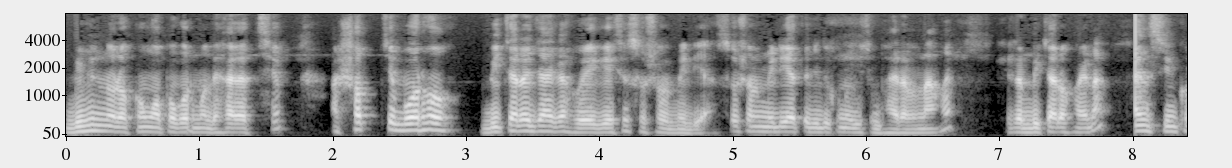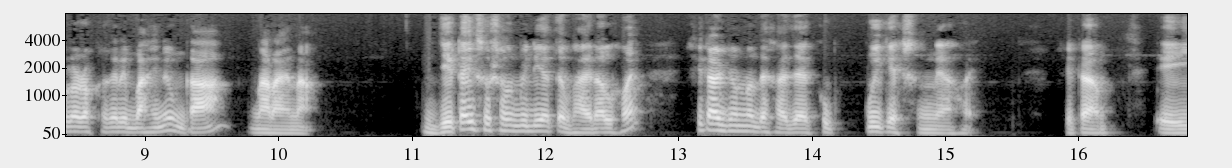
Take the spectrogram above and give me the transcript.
বিভিন্ন রকম অপকর্ম দেখা যাচ্ছে। আর সবচেয়ে বড় বিচারের জায়গা হয়ে গিয়েছে সোশ্যাল মিডিয়া সোশ্যাল মিডিয়াতে যদি কোনো কিছু ভাইরাল না হয়, সেটা বিচারও হয় না। আইন শৃঙ্খলা রক্ষাকারী বাহিনীও গা নাড়ায় না। যেটাই সোশ্যাল মিডিয়াতে ভাইরাল হয়, সেটার জন্য দেখা যায় খুব কুইক অ্যাকশন নেওয়া হয়। সেটা এই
